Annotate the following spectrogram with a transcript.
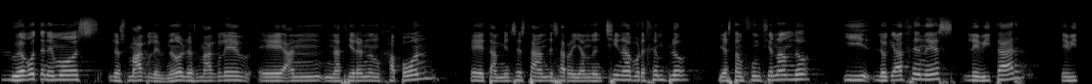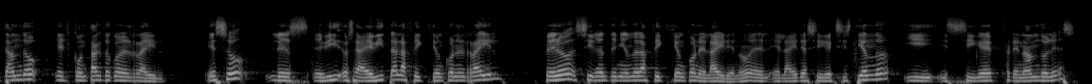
luego tenemos los maglev. ¿no? Los maglev nacieron en Japón, también se están desarrollando en China, por ejemplo, ya están funcionando y lo que hacen es levitar evitando el contacto con el rail. Eso les evita la fricción con el rail, pero siguen teniendo la fricción con el aire. ¿no? El, aire sigue existiendo y, sigue frenándoles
